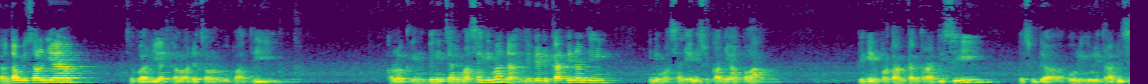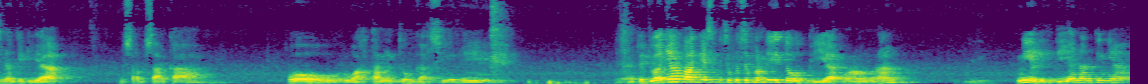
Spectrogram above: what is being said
Contoh misalnya, coba lihat kalau ada calon bupati. Kalau ingin, cari masa gimana? Ya dia dekati nanti. Ini masanya ini sukanya apa? Ingin pertahankan tradisi, ya sudah uri-uri tradisi nanti dia besar-besarkan. Oh, ruatan itu enggak sirik. Nah, tujuannya apa? Dia sebut-sebut seperti itu biar orang-orang milih dia nantinya.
